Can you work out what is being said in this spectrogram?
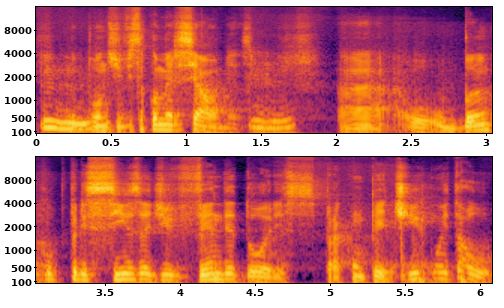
do ponto de vista comercial mesmo. Ah, o, o banco precisa de vendedores para competir com o Itaú.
